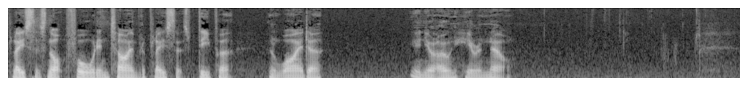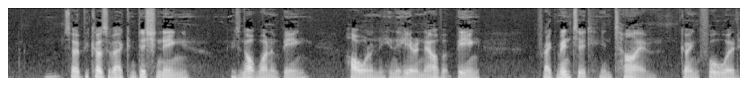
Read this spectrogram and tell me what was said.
A Place that's not forward in time, but a place that's deeper and wider in your own here and now. So, because of our conditioning, is not one of being whole in, in the here and now, but being fragmented in time, going forward,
